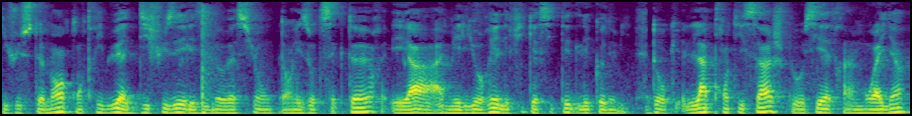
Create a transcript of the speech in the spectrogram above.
qui justement contribuent à diffuser les innovations dans les autres secteurs et à améliorer l'efficacité de l'économie. Donc l'apprentissage peut aussi être un moyen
